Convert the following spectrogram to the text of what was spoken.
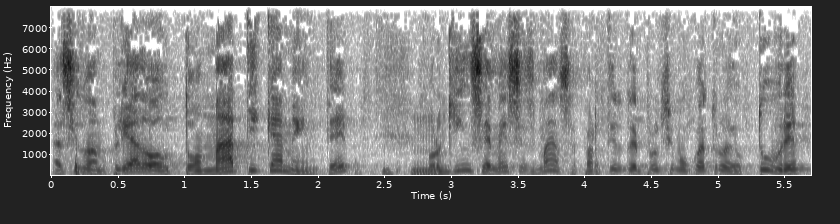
ha sido ampliado automáticamente por 15 meses más a partir del próximo 4 de octubre,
